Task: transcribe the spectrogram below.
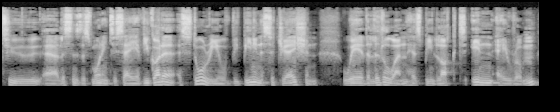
to uh, listeners this morning to say, have you got a, a story or been in a situation where the little one has been locked in a room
